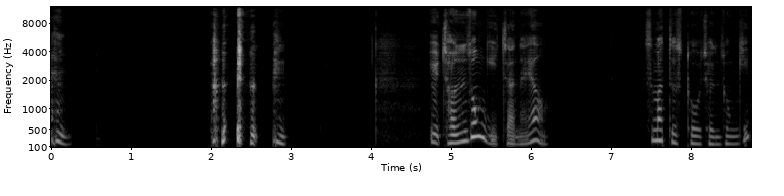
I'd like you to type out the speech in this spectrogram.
이 전송기 있잖아요. 스마트 스토어 전송기.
